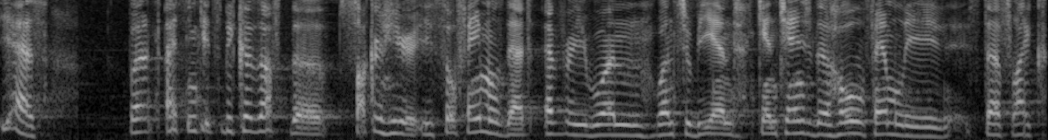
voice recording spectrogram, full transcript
Yes, but I think it's because of the soccer here is so famous that everyone wants to be and can change the whole family stuff. Like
